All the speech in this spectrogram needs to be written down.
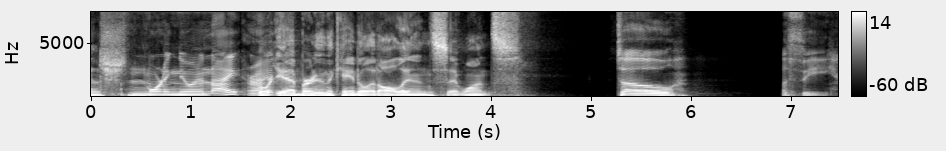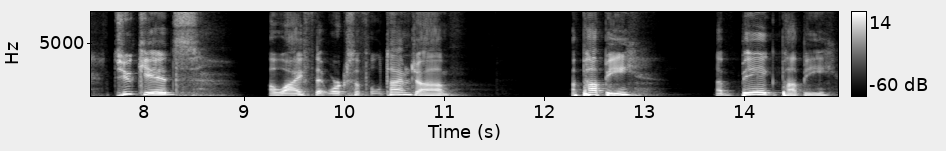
much morning, noon, and night, right? or- yeah, burning the candle at all ends at once. So let's see. Two kids, a wife that works a full time job, a puppy, a big puppy,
